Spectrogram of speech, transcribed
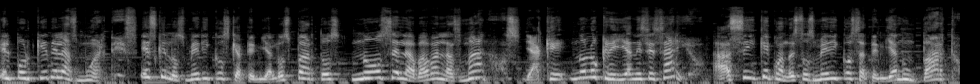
El porqué de las muertes es que los médicos que atendían los partos no se lavaban las manos, ya que no lo creían necesario. Así que cuando estos médicos atendían un parto,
